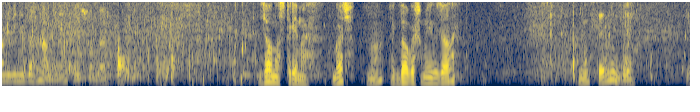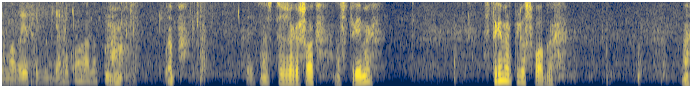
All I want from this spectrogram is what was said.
Запевне він і догнав, ні? Той, що. Взяв на стрімер. Бач, Ну, як добре, що ми їх взяли. ну сильно б'є. І малий так б'є непогано. Ну, Оп. Ось це жаришок на стрімер. Стрімер плюс воблер. На,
